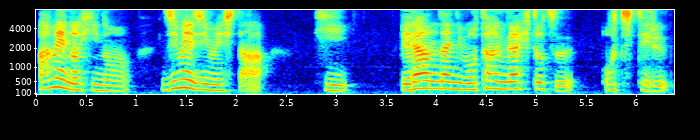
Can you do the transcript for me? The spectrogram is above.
雨の日のジメジメした日、ベランダにボタンが一つ落ちてる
